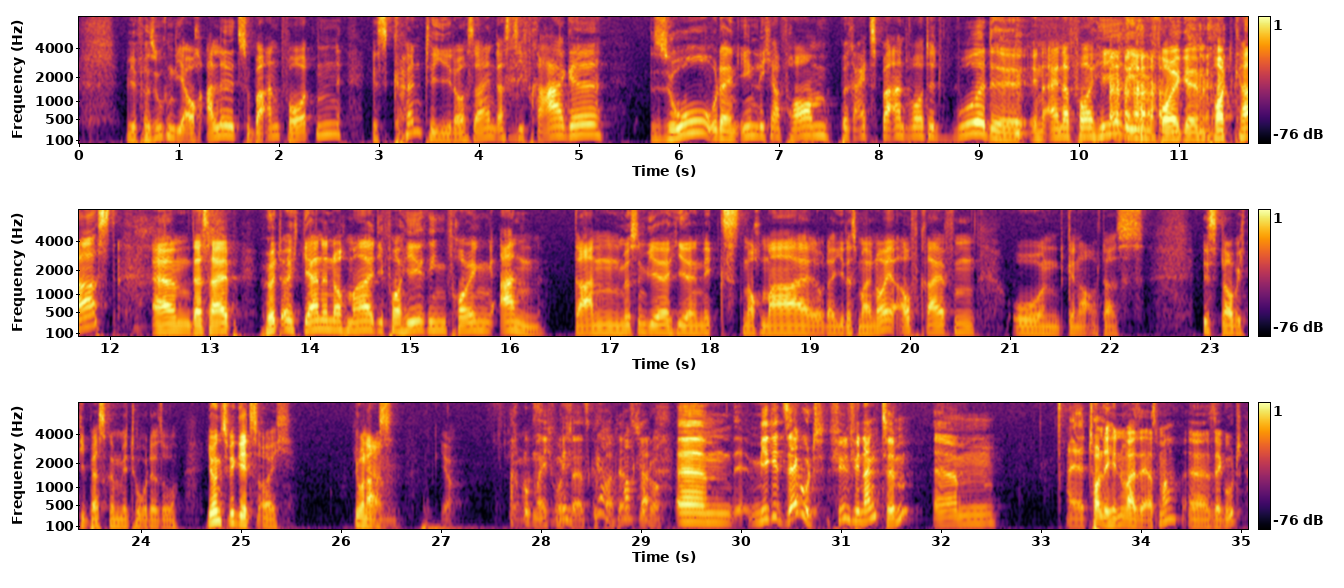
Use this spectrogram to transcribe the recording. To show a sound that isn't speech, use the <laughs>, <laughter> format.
Wir versuchen die auch alle zu beantworten. Es könnte jedoch sein, dass die Frage so oder in ähnlicher Form bereits beantwortet wurde in einer vorherigen <laughs> Folge im Podcast. Ähm, deshalb hört euch gerne nochmal die vorherigen Folgen an. Dann müssen wir hier nichts nochmal oder jedes Mal neu aufgreifen. Und genau, das ist, glaube ich, die bessere Methode so. Jungs, wie geht's euch? Jonas. Ähm. Ach, guck mal, ich wurde Nee, zuerst gefragt. Ja, Ja, klar. Ähm, mir geht's sehr gut. Vielen, vielen Dank, Tim. Ähm, äh, tolle Hinweise erstmal. Äh, sehr gut.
